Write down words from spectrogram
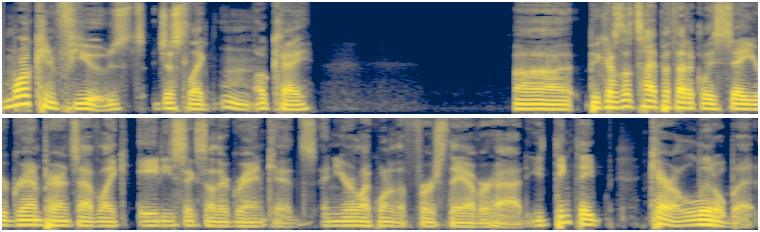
more confused, just like, mm, okay. Uh, because let's hypothetically say your grandparents have like 86 other grandkids and you're like one of the first they ever had. You'd think they care a little bit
